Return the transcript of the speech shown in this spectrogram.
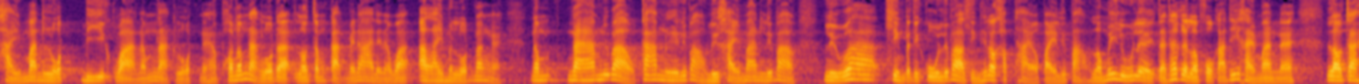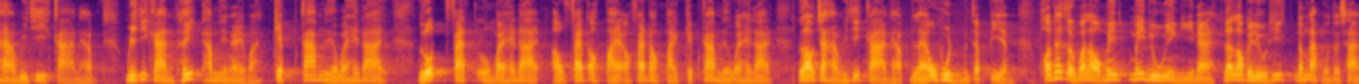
ไขมันลดดีกว่าน้ำหนักลดนะครับ เพราะน้ำหนักลดอะเราจำกัดไม่ได้เลยนะว่าอะไรมันลดบ้างอะน้ำน้ำหรือเปล่า กล้ามเนื้อหรือเปล่า หรือไขมันหรือเปล่า หรือว่าสิ่งปฏิกูลหรือเปล่า สิ่งที่เราขับถ่ายออกไปหรือเปล่า เราไม่รู้เลยแต่ถ้าเกิดเราโฟกัสที่ไขมันนะ เราจะหาวิธีการครับ วิธีการเฮ้ยทำยังไงวะ เก็บกล้ามเนื้อไว้ให้ได้ ลดแฟตลงไปให้ได้ เอาแฟตออกไป เอาแฟตออกไป เก็บกล้ามเนื้อไว้ให้ได้ เราจะหาวิธีการครับ แล้วหุ่นมันจะเปลี่ยน เพราะถ้าเกิดว่าเราไม่ไม่รู้อย่างนี้นะ แล้วเราไปดูที่น้ำหนักบนตะช่าง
